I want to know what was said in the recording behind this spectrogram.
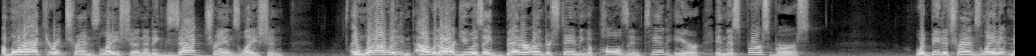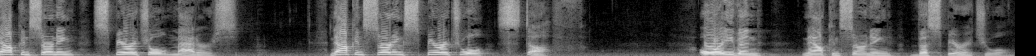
A more accurate translation, an exact translation, and what I would, I would argue is a better understanding of Paul's intent here in this first verse would be to translate it now concerning spiritual matters, now concerning spiritual stuff, or even now concerning the spiritual.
